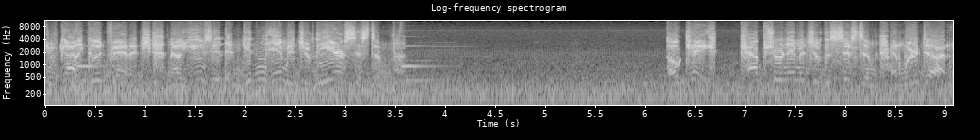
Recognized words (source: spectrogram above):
You've got a good vantage. Now use it and get an image of the air system. Okay, capture an image of the system and we're done.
